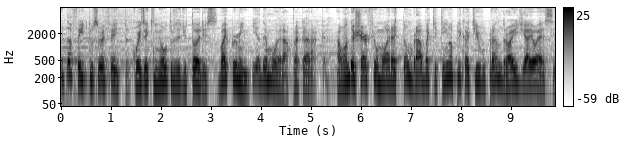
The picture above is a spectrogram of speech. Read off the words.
e tá feito o seu efeito, coisa que em outros editores, vai por mim, ia demorar pra caraca. A Wondershare Filmora é tão braba que tem um aplicativo para Android e iOS,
